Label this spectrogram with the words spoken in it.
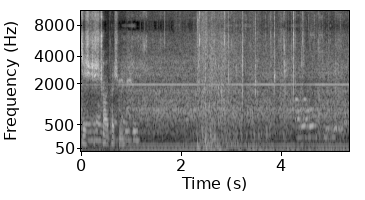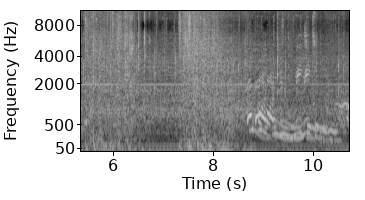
Just, just try push me. Oh my, dude, me too.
